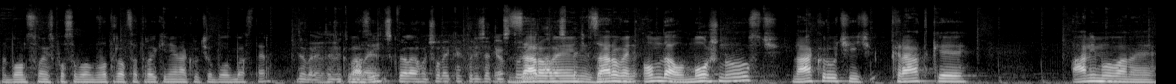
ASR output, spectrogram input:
lebo on svojím spôsobom v Otrelca trojky nenakrútil blockbuster. Dobre, mm-hmm. takže tu máme skvelého človeka, ktorý za tým stojí. Zároveň, zároveň on dal možnosť nakrútiť krátke animované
